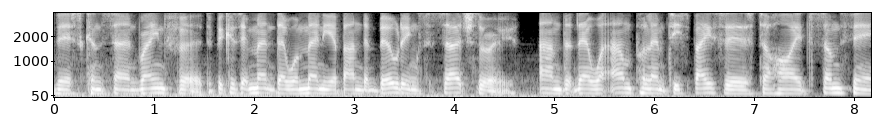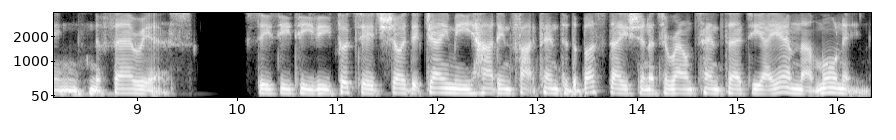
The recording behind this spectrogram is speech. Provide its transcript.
This concerned Rainford because it meant there were many abandoned buildings to search through, and that there were ample empty spaces to hide something nefarious. CCTV footage showed that Jamie had in fact entered the bus station at around 10.30am that morning,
